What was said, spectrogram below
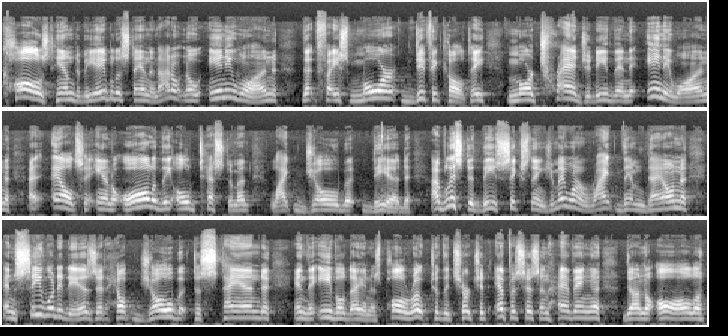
caused him to be able to stand. And I don't know anyone that faced more difficulty, more tragedy than anyone else in all of the Old Testament like Job did. I've listed these six things. You may want to write them down and see what it is that helped Job to stand in the evil day. And as Paul wrote to the church at Ephesus, and having done all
